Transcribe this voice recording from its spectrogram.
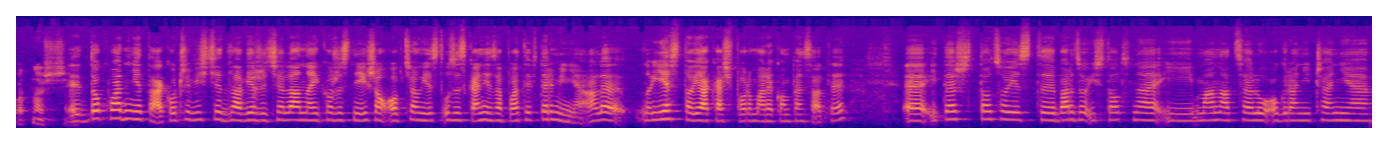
płatności. E, Dokładnie tak. Oczywiście dla wierzyciela najkorzystniejszą opcją jest uzyskanie zapłaty w terminie, ale no jest to jakaś forma rekompensaty. E, I też to, co jest e, bardzo istotne i ma na celu ograniczenie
